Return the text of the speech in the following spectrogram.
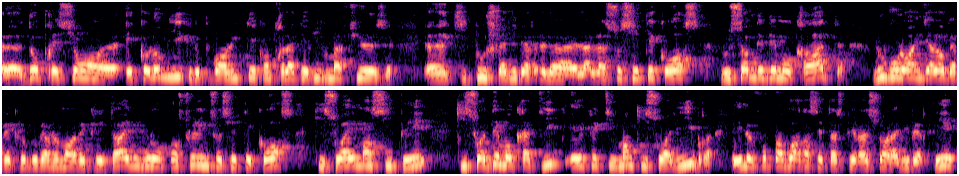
euh, d'oppression euh, économique, de pouvoir lutter contre la dérive mafieuse euh, qui touche la, la, la, société corse. Nous sommes des démocrates. Nous voulons un dialogue avec le gouvernement, avec l'État, et nous voulons construire une société corse qui soit émancipée, qui soit démocratique et effectivement qui soit libre. Et il ne faut pas voir dans cette aspiration à la liberté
